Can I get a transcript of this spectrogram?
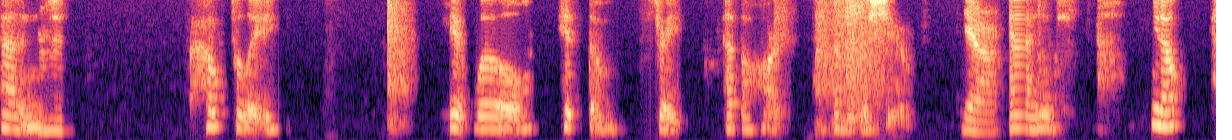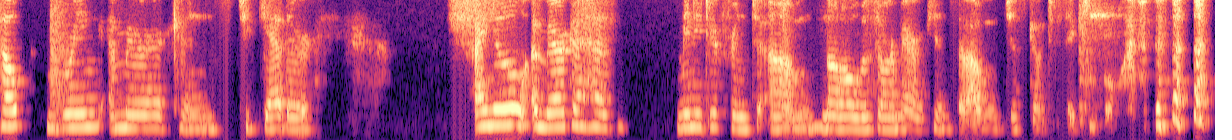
And Mhm. hopefully it will hit them straight at the heart of the issue Yeah. and you know help bring americans together i know america has many different um, not all of us are americans so i'm just going to say people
